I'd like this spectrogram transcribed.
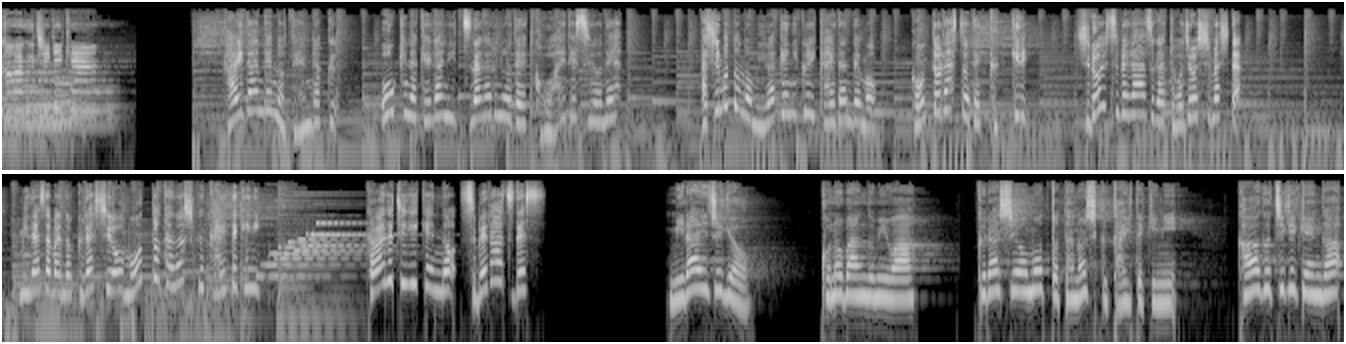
川口技研。階段での転落。大きな怪我につながるので怖いですよね。足元の見分けにくい階段でもコントラストでくっきり白いスベラーズが登場しました。皆様の暮らしをもっと楽しく快適に。川口技研のスベラーズです。未来授業。この番組は暮らしをもっと楽しく快適に川口技研が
